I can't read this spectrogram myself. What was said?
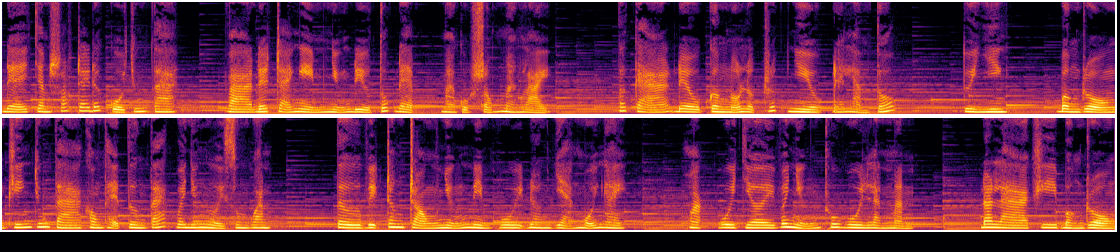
để chăm sóc trái đất của chúng ta và để trải nghiệm những điều tốt đẹp mà cuộc sống mang lại. Tất cả đều cần nỗ lực rất nhiều để làm tốt. Tuy nhiên, bận rộn khiến chúng ta không thể tương tác với những người xung quanh. Từ việc trân trọng những niềm vui đơn giản mỗi ngày, hoặc vui chơi với những thú vui lành mạnh, đó là khi bận rộn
